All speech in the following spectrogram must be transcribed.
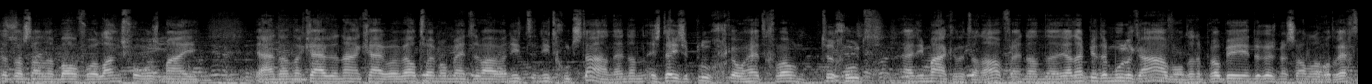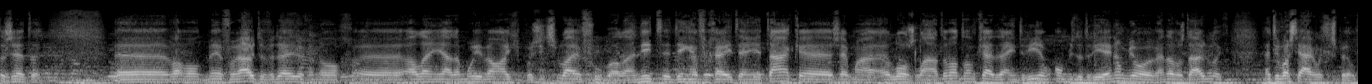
Dat was dan een bal voorlangs volgens mij. Ja, dan, dan krijgen we, daarna krijgen we wel twee momenten waar we niet, niet goed staan. En dan is deze ploeg Ahead gewoon te goed. En die maken het dan af. En dan, ja, dan heb je een moeilijke avond. En dan probeer je in de rust met z'n allen nog wat recht te zetten. Wat meer vooruit te verdedigen nog. Alleen ja, dan moet je wel uit je positie blijven voetballen. En niet eh, dingen vergeten en je taken eh, zeg maar, eh, loslaten. Want dan krijg je de 1-3 om de 3-1 om je oren. En dat was duidelijk. En toen was hij eigenlijk gespeeld.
